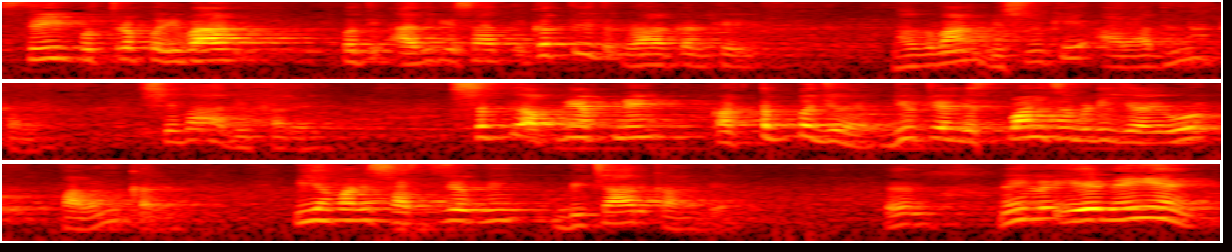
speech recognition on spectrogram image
स्त्री, पुत्र, परिवार, पति आदि के साथ एकत्रित रह करके भगवान विष्णु की आराधना करें, सेवा आदि करें। सबके अपने अपने कर्तव्य जो है ड्यूटी एंड रिस्पॉन्सिबिलिटी जो है, वो पालन करें। ये हमारे शास्त्रीय में विचार कहा गया। नहीं ये नहीं है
